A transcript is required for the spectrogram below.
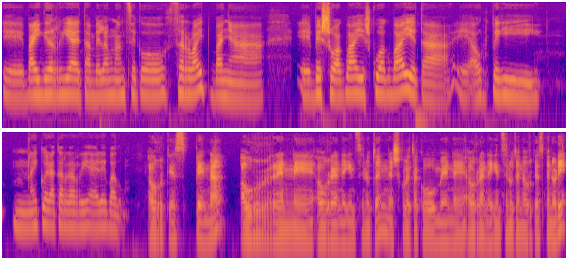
e, bai gerria eta belaunantzeko zerbait, baina e, besoak bai, eskuak bai, eta e, aurpegi nahiko erakargarria ere badu. Aurkezpena, aurren e, aurrean egin zenuten, eskoletako umen e, aurrean egin zenuten aurkezpen hori,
